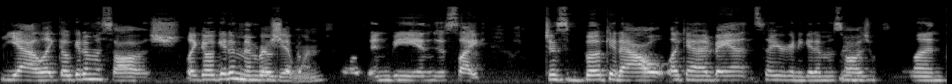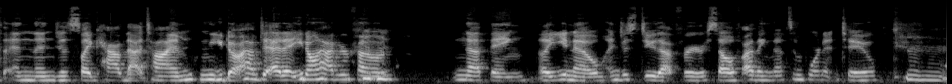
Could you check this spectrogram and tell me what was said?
Yeah, like go get a massage. Like go get a Go membership get one. and be and just like just book it out like in advance. So you're gonna get a massage mm-hmm. a month and then just like have that time. You don't have to edit, you don't have your phone, nothing. Like, you know, and just do that for yourself. I think that's important too. hmm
